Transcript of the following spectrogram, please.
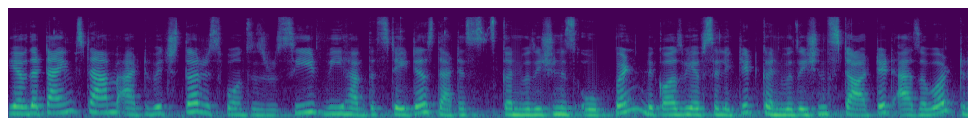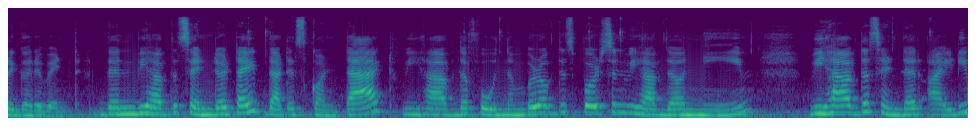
we have the timestamp at which the response is received. We have the status that is conversation is open because we have selected conversation started as our trigger event. Then we have the sender type that is contact. We have the phone number of this person. We have the name. We have the sender ID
